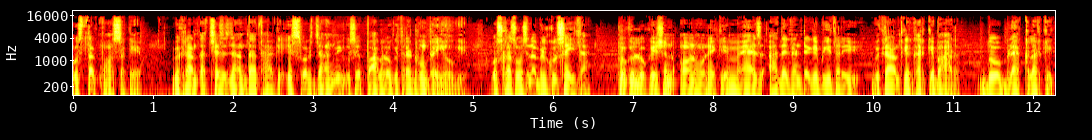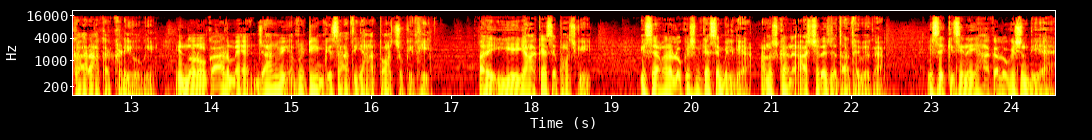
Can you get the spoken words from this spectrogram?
उस तक पहुँच सके। विक्रांत अच्छे से जानता था कि इस वक्त जानवी उसे पागलों की तरह ढूंढ रही होगी। उसका सोचना बिल्कुल सही था। क्योंकि लोकेशन ऑन होने के महज आधे घंटे के भीतर ही विक्रांत के घर के बाहर दो ब्लैक कलर की कार आकर खड़ी हो गई। इन दोनों कार में जानवी अपनी टीम के साथ यहाँ पहुँच चुकी थी। अरे, ये यहाँ कैसे पहुँच गई? इसे हमारा लोकेशन कैसे मिल गया? अनुष्का ने आश्चर्य जताते हुए कहा, इसे किसी ने यहाँ का लोकेशन दिया है।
